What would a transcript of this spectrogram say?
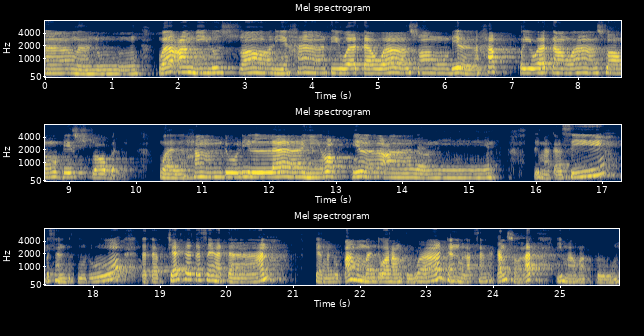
amanu wa amilus solihati wa tawasaw bil haqqi wa tawasaw bis sabr. Walhamdulillahi Rabbil Alamin. Terima kasih pesan Bu Guru. Tetap jaga kesehatan. Jangan lupa membantu orang tua dan melaksanakan sholat lima waktu.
